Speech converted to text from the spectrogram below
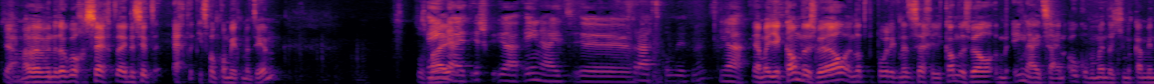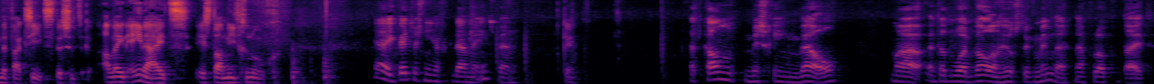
ja, maar we hebben het ook wel gezegd, eh, er zit echt iets van commitment in. Volgens mij, Eenheid is, ja, eenheid, eh, Vraagt commitment. ja. ja, maar je kan dus wel, en dat probeer ik net te zeggen, je kan dus wel een eenheid zijn, ook op het moment dat je elkaar minder vaak ziet. Dus het, alleen eenheid is dan niet genoeg. ja, ik weet dus niet of ik het daarmee eens ben. Oké. Het kan misschien wel, maar dat wordt wel een heel stuk minder na verloop van tijd.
